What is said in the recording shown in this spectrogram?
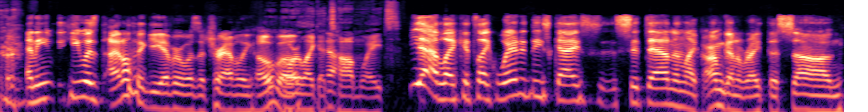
and he he was I don't think he ever was a traveling hobo, or like a Tom Waits. yeah, like it's like where did these guys sit down and like I'm gonna write this song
